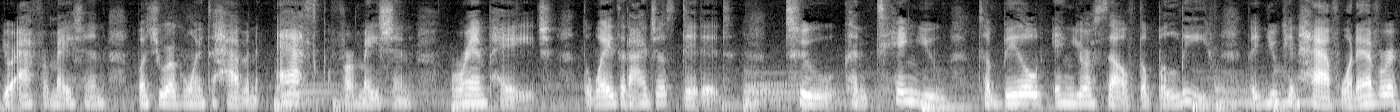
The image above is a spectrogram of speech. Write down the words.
your affirmation, but you are going to have an ask formation rampage, the way that I just did it, to continue to build in yourself the belief that you can have whatever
